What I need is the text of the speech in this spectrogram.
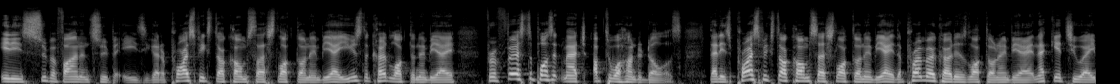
It is super fun and super easy. Go to prizepicks.com slash locked on NBA. Use the code locked on NBA for a first deposit match up to $100. That is prizepicks.com slash locked on NBA. The promo code is locked on NBA, and that gets you a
